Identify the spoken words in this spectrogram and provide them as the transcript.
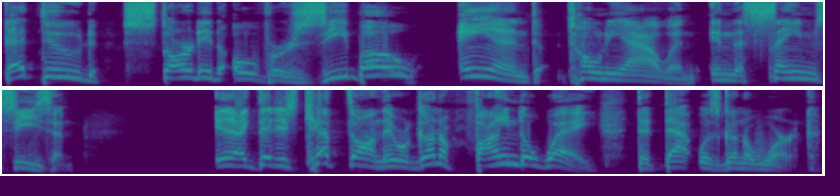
That dude started over Z-Bo and Tony Allen in the same season. It, like they just kept on. They were going to find a way that that was going to work.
